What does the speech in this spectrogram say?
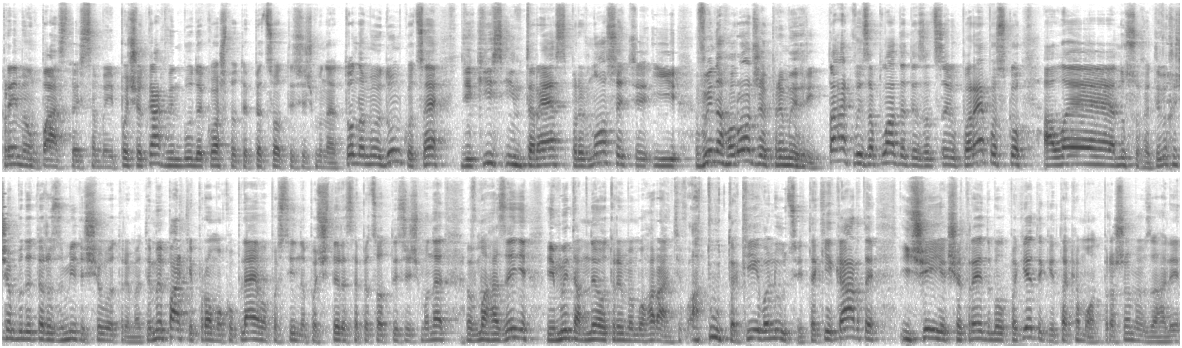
преміум пас той самий. По чутках він буде коштувати 500 тисяч монет. То, на мою думку, це якийсь інтерес привносить і винагороджує прямий грі. Так, ви заплатите за цю перепуску, але ну слухайте, ви хоча б будете розуміти, що ви отримаєте. Ми паки промо купляємо постійно по 400-500 тисяч монет в магазині, і ми там не отримаємо гарантів. А тут такі еволюції, такі карти, і ще якщо трейдабл пакетики, та камон, про що ми взагалі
